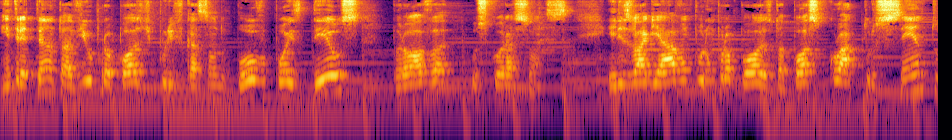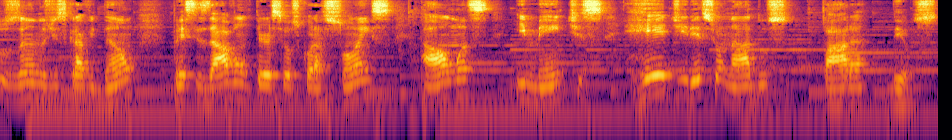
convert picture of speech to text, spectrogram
Entretanto, havia o propósito de purificação do povo, pois Deus prova os corações. Eles vagueavam por um propósito. Após 400 anos de escravidão, precisavam ter seus corações, almas e mentes redirecionados para Deus.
